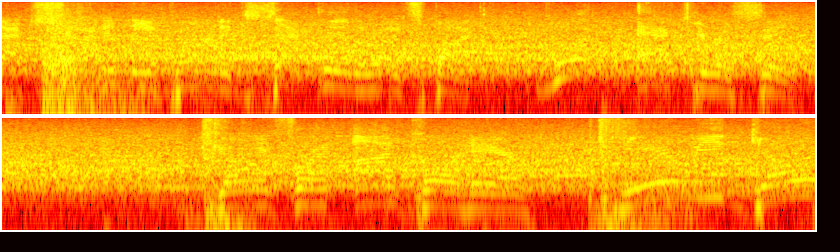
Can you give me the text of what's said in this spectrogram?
That shot hit the opponent exactly in the right spot. What accuracy. Going for an encore here. Here we go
